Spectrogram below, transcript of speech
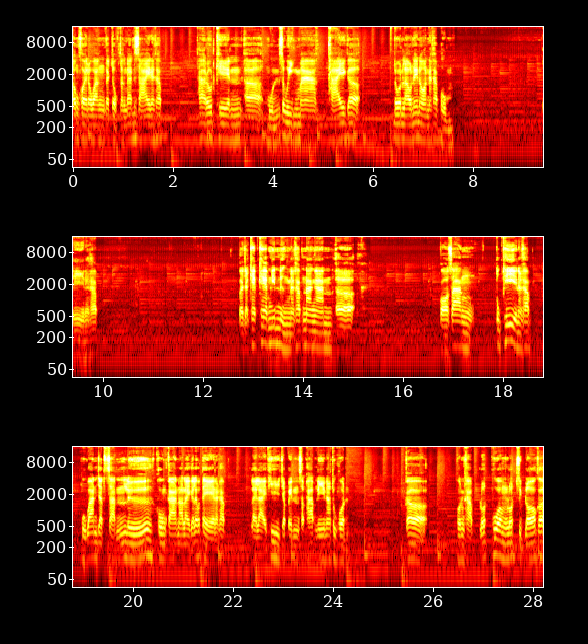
ต้องคอยระวังกระจกทางด้านซ้ายนะครับ ถ้ารถเครนเอ่อหมุนสวิงมาท้ายก็โดนเราแน่นอนนะครับผม นี่นะครับ ก็จะแคบๆนิดหนึ่งนะครับ หน้างานเอ่อก่อสร้างทุกที่นะครับ มู่บ้านจัดสรรหรือโครงการอะไรก็แล้วแต่นะครับ หลาย ๆ ที่จะเป็นสภาพนี้นะทุกคน ก็คนขับรถพ่วงรถสิบล้อก็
